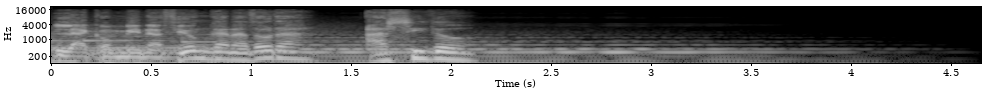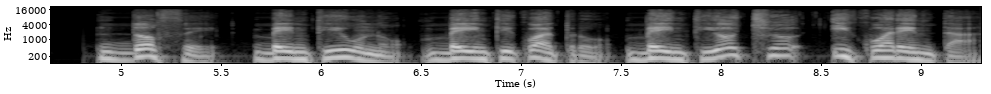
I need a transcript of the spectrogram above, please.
la combinación ganadora ha sido 12, 21, 24, 28 y 40.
